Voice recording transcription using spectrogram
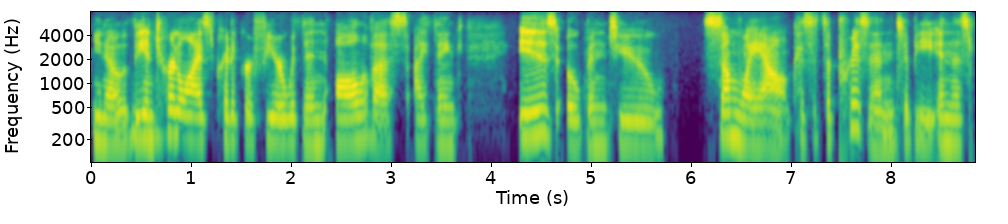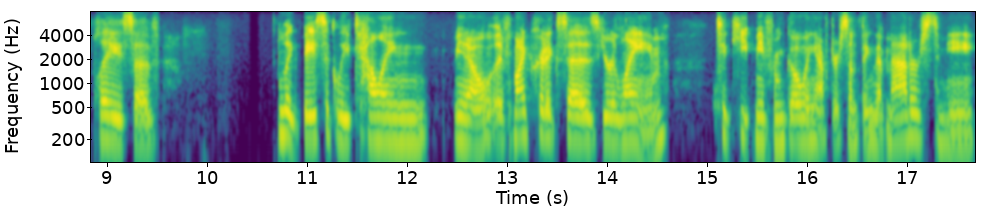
You know, the Mhm. internalized critic or fear within all of us, I think, is open to some way out because it's a prison to be in this place of like basically telling, you know, if my critic says you're lame to keep me from going after something that matters to me,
